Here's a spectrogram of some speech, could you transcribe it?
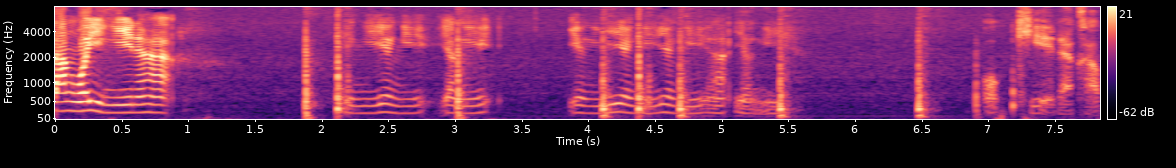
ตั้งไว้อย่างนี้นะฮะอย่างนี้อย่างนี้อย่างนี้อย่างนี้อย่างนี้อย่างนี้นะอย่างนี้โอเคนะครับ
